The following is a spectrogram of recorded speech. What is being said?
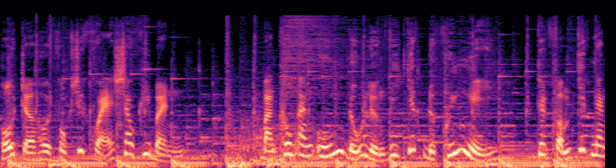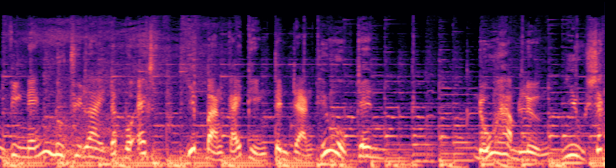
hỗ trợ hồi phục sức khỏe sau khi bệnh. Bạn không ăn uống đủ lượng vi chất được khuyến nghị. Thực phẩm chức năng viên nén Nutrilite Double X giúp bạn cải thiện tình trạng thiếu hụt trên. Đủ hàm lượng, nhiều sắc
